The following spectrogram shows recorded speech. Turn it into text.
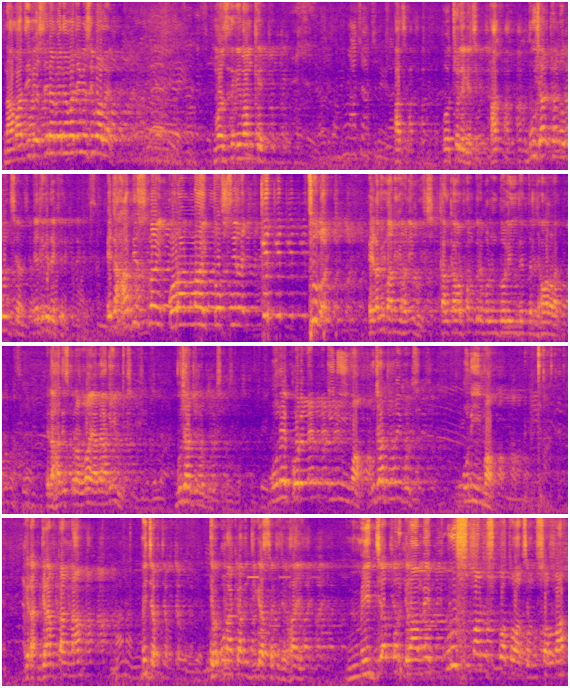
নামাজি বেশি না বেনামাজি বেশি বলেন? মসজিদ ইমামকে আচ্ছা ও চলে গেছে। বুঝার জন্য বলছি আমি, এদিকে দেখে এটা হাদিস নয়, কোরআন নয় তফসির নয়, কিচ্ছু নয়। এটা আমি বানিয়ে বানিয়ে বলছি। কালকে আবার ফোন করে বলুন দলিল দিন ঝামেলা লাগবে। এটা হাদিস কোরআন নয়, আমি আগেই বলছি। বুঝার জন্য বলছি। উনি করলেন, ইনি ইমাম। বুঝার জন্যই বলছি। উনি ইমাম। গ্রামটার নাম? মির্জাপুর। ওনাকে আমি জিজ্ঞাসা করি ভাই, মির্জাপুর গ্রামে পুরুষ মানুষ কত আছে মুসলমান?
